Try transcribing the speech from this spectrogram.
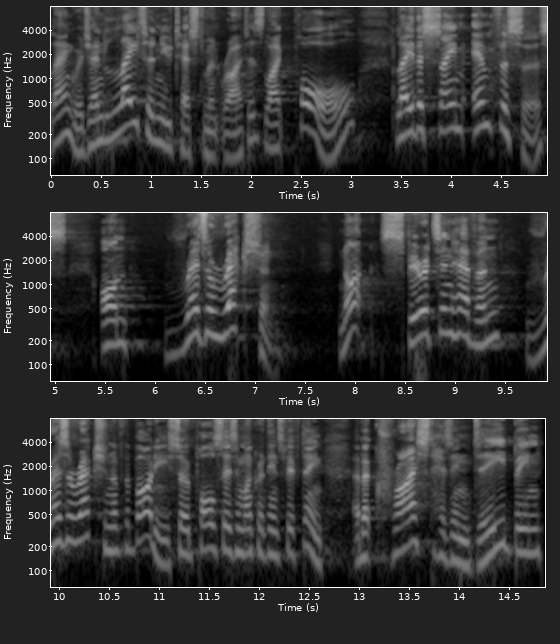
language. And later New Testament writers, like Paul, lay the same emphasis on resurrection, not spirits in heaven resurrection of the body. So Paul says in 1 Corinthians 15, uh, but Christ has indeed been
